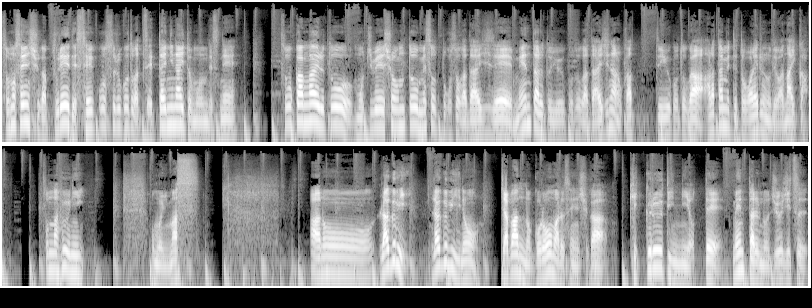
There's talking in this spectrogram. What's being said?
その選手がプレーで成功することは絶対にないと思うんですね。そう考えると、モチベーションとメソッドこそが大事で、メンタルということが大事なのかっていうことが改めて問われるのではないか。そんな風に思います。あのー、ラグビー、ラグビーのジャパンの五郎丸選手がキックルーティンによってメンタルの充実、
